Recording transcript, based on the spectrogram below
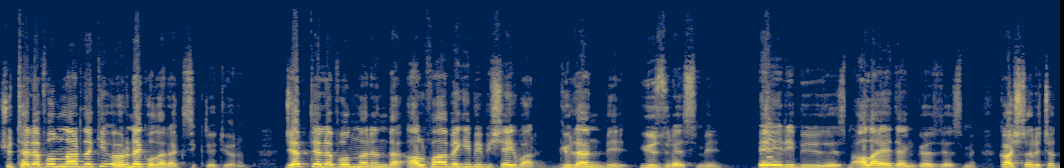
şu telefonlardaki örnek olarak zikrediyorum. Cep telefonlarında alfabe gibi bir şey var. Gülen bir yüz resmi, eğri bir resmi, alay eden göz resmi, kaşları çat.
